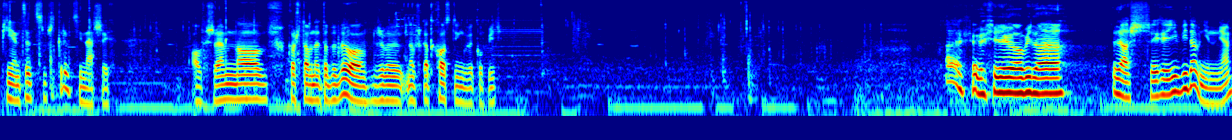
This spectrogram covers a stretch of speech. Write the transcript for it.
500 subskrypcji naszych. Owszem, no kosztowne to by było, żeby na przykład hosting wykupić. Ale tego się nie robi dla naszych i widownin, nie?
